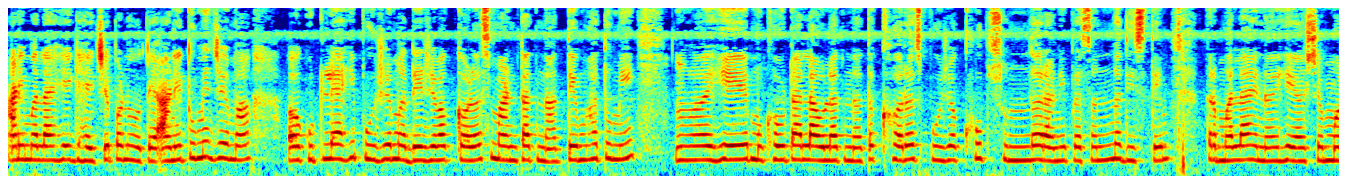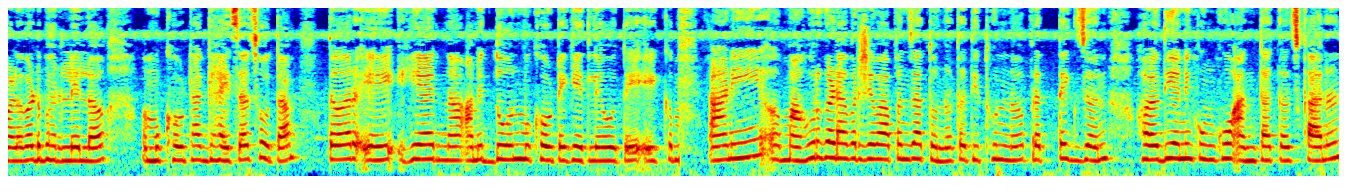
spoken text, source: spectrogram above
आणि मला हे घ्यायचे पण होते. आणि तुम्ही जेव्हा कुठल्याही पूजेमध्ये जेव्हा कळस मांडतात ना तेव्हा तुम्ही हे मुखवटा लावलात ना तर खरंच पूजा खूप सुंदर आणि प्रसन्न दिसते. तर मला आहे ना हे असे मळवट भरलेलं मुखवटा घ्यायचाच होता. तर हे हे आहेत ना आम्ही दोन मुखवटे घेतले होते. एक आणि माहूरगडावर जेव्हा आपण जातो ना तर तिथून ना प्रत्येकजण हळदी आणि कुंकू आणतातच. कारण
